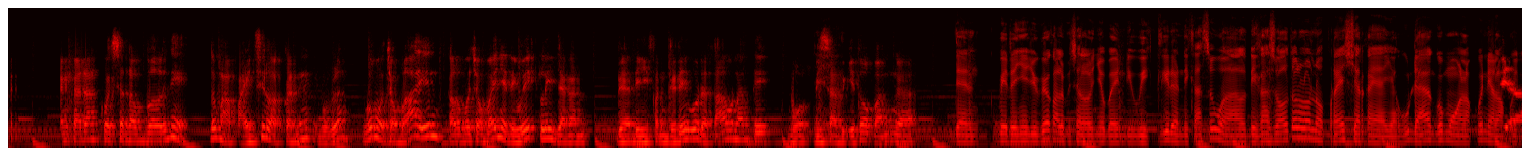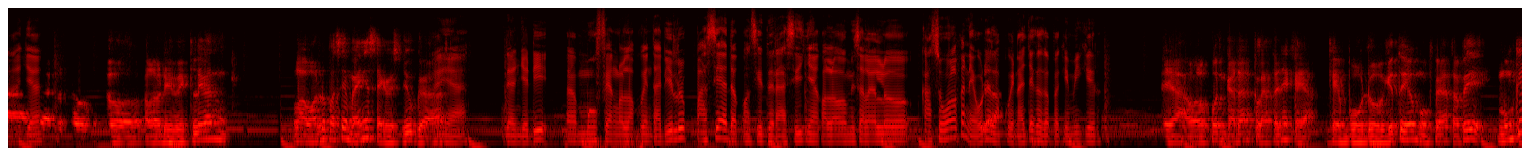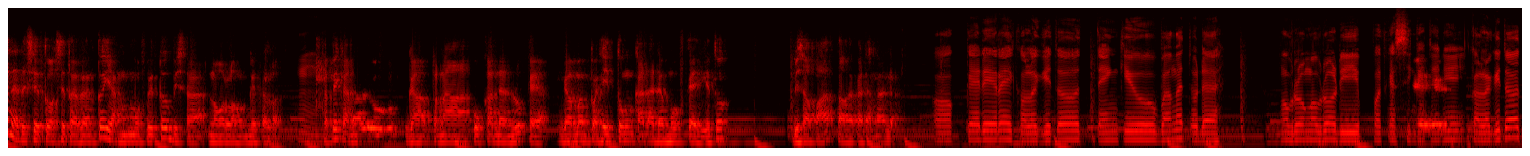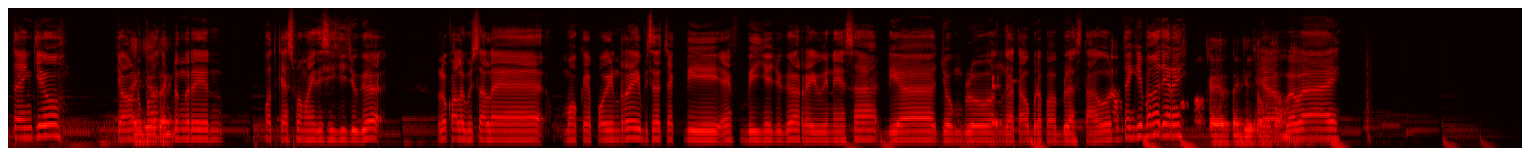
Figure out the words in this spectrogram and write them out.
Yang kadang questionable ini lu ngapain sih lakukan ini? Gue bilang gue mau cobain. Kalau mau cobain ya di weekly jangan biar di event gede gue udah tahu nanti bisa begitu apa enggak. Dan bedanya juga kalau misalnya lo nyobain di weekly dan di casual di casual tuh lo no pressure kayak ya udah gue mau lakuin ya lakuin aja. betul betul. Kalau di weekly kan lawan lu pasti mainnya serius juga. Nah, ya dan jadi eh, move yang lo lakuin tadi lo pasti ada konsiderasinya kalau misalnya lo casual kan ya udah lakuin aja kagak pakai mikir ya walaupun kadang kelihatannya kayak kayak bodoh gitu ya move-nya tapi mungkin ada situasi tertentu yang move itu bisa nolong gitu loh Hmm. tapi karena lu nggak pernah lakukan dan lu kayak nggak memperhitungkan ada move kayak gitu bisa fatal kadang-kadang Oke deh Ray, kalau gitu thank you banget udah ngobrol-ngobrol di podcast singkat Oke. ini. Kalau gitu thank you. Jangan Thank lupa you, untuk dengerin podcast pemain TCG juga. Lo kalau misalnya mau kepoin Ray bisa cek di FB-nya juga Ray Winesa. Dia jomblo nggak tahu berapa belas tahun. Thank you banget ya Ray. oke thank you Ya, sama-sama bye bye.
